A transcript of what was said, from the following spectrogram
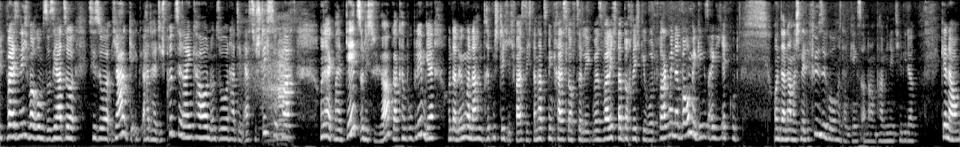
Ich weiß nicht warum so. Sie hat so, sie so, ja, hat halt die Spritze reinkauen und so und hat den ersten Stich so gemacht. Und hat gemeint, geht's? Und ich so, ja, gar kein Problem, gell? Und dann irgendwann nach dem dritten Stich, ich weiß nicht, dann hat es mir den Kreislauf zerlegt, weil das war ich dann doch nicht gewohnt. Frag mich nicht, warum, mir ging es eigentlich echt gut. Und dann haben wir schnell die Füße hoch und dann ging es auch noch ein paar Minütchen wieder. Genau,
